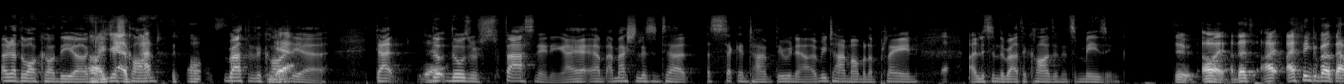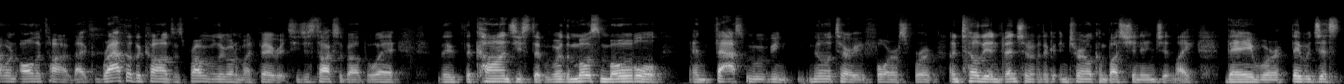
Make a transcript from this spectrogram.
Oh, not the Waka Khan, the uh, uh yeah, Khan. Wrath of the Khan. Yeah. yeah. That yeah. Th- those are fascinating. I I'm actually listening to that a second time through now. Every time I'm on a plane, yeah. I listen to Wrath of the Khans, and it's amazing. Dude, oh, that's I, I think about that one all the time. That Wrath of the Khans is probably one of my favorites. He just talks about the way the, the Khans used to were the most mobile and fast moving military force for until the invention of the internal combustion engine. Like they were they would just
